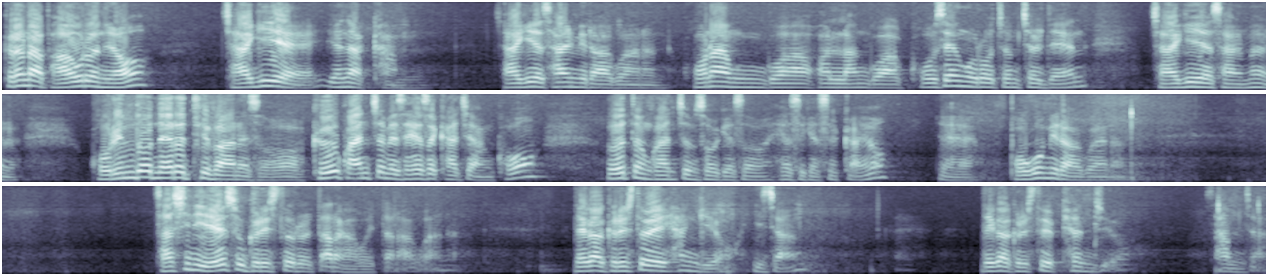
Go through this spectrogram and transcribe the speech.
그러나 바울은요, 자기의 연약함, 자기의 삶이라고 하는 고난과 환란과 고생으로 점철된 자기의 삶을 고린도 내러티브 안에서 그 관점에서 해석하지 않고 어떤 관점 속에서 해석했을까요? 예, 복음이라고 하는 자신이 예수 그리스도를 따라가고 있다라고 하는 내가 그리스도의 향기요 2장. 내가 그리스도의 편지요 3장.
